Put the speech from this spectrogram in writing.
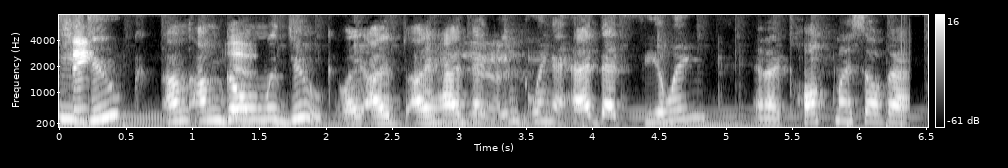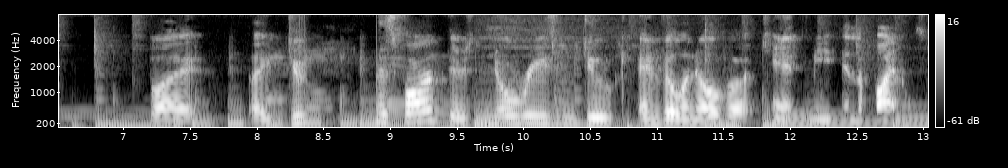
mean, Saint- Duke, I'm, I'm going with Duke. Like I I had that Yeah. inkling, I had that feeling, and I talked myself out. But like Duke this far, there's no reason Duke and Villanova can't meet in the finals.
